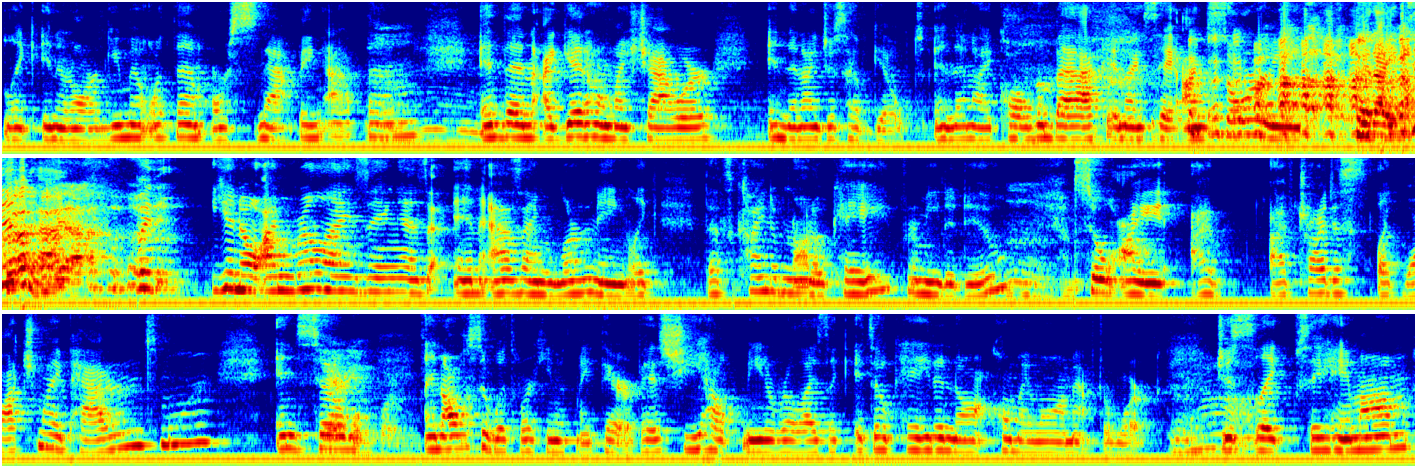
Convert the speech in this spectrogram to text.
like in an argument with them or snapping at them. And then I get home, I shower, and then I just have guilt. And then I call them back and I say, I'm sorry that I did that. Yeah. But you know, I'm realizing as and as I'm learning, like that's kind of not okay for me to do. So I I've I've tried to like watch my patterns more, and so and also with working with my therapist, she helped me to realize like it's okay to not call my mom after work. Just like say, hey mom,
